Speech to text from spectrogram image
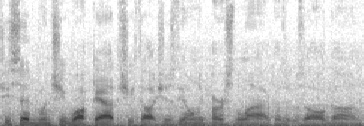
She said when she walked out, she thought she was the only person alive because it was all gone.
